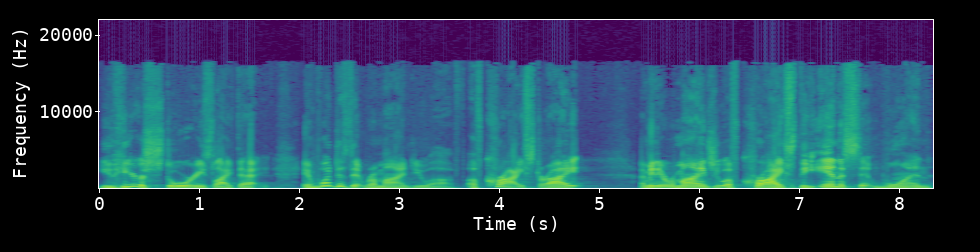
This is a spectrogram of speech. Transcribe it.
you hear stories like that, and what does it remind you of? Of Christ, right? I mean, it reminds you of Christ, the innocent one,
